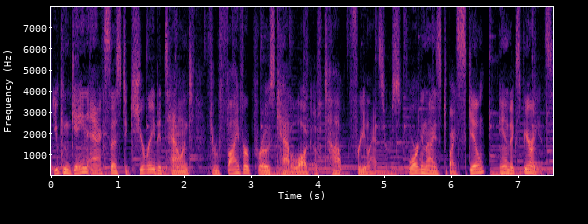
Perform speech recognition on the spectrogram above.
You can gain access to curated talent through Fiverr Pro's catalog of top freelancers, organized by skill and experience.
